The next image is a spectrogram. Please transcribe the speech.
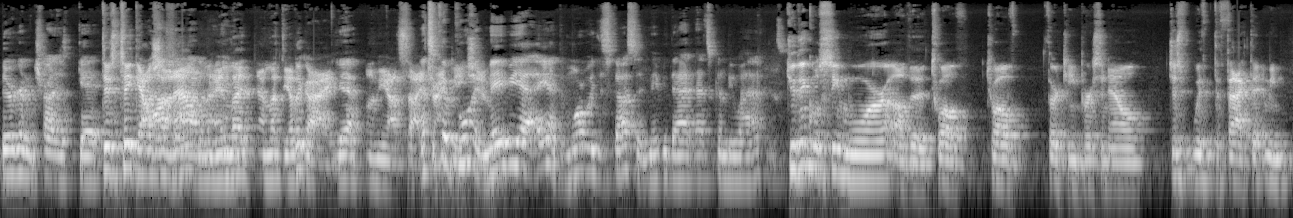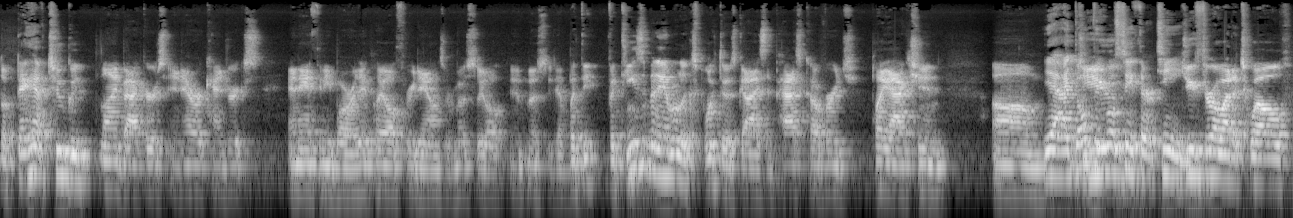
they're going to try to get just take Alshon, Alshon out, and, and let and let the other guy yeah. on the outside. That's a good point. Him. Maybe uh, yeah. The more we discuss it, maybe that that's going to be what happens. Do you think we'll see more of the 12, 12 13 personnel? Just with the fact that I mean, look, they have two good linebackers in Eric Kendricks and Anthony Barr. They play all three downs or mostly all mostly down. But the but teams have been able to exploit those guys in pass coverage, play action. Um, Yeah, I don't do think you- we'll see 13. Do you throw out a twelve?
